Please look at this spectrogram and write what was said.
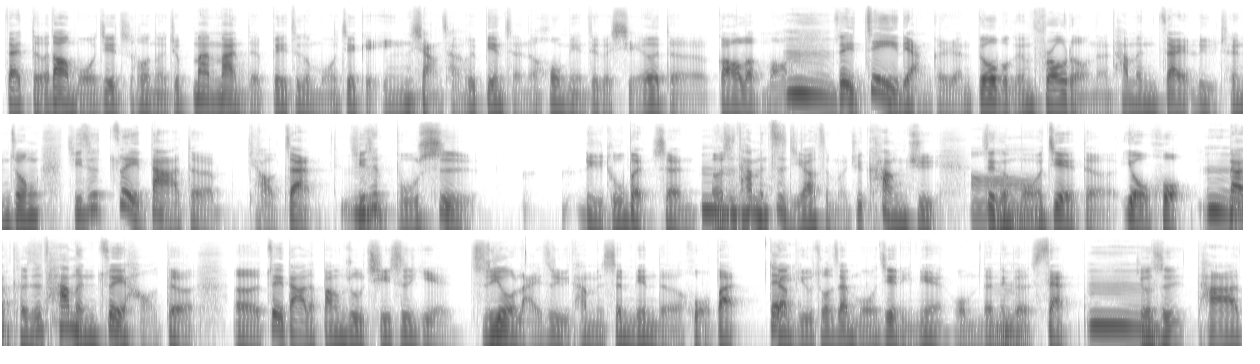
在得到魔戒之后呢，就慢慢的被这个魔戒给影响，才会变成了后面这个邪恶的 Gollum。嗯，所以这两个人 Bilbo 跟 Frodo 呢，他们在旅程中其实最大的挑战，其实不是。旅途本身，而是他们自己要怎么去抗拒这个魔界的诱惑。嗯、那可是他们最好的呃最大的帮助，其实也只有来自于他们身边的伙伴。像比如说在魔界里面，我们的那个 Sam，嗯，就是他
